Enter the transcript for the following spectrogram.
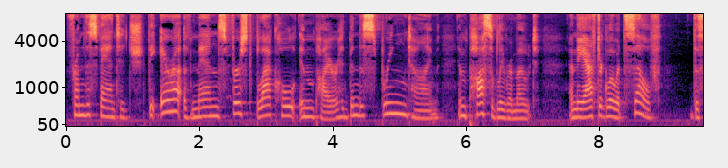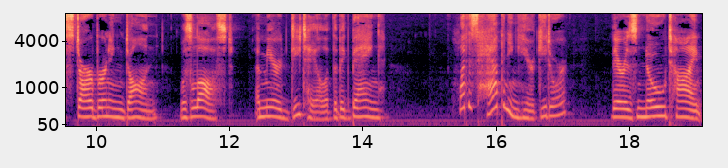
From this vantage, the era of man's first black hole empire had been the springtime, impossibly remote, and the afterglow itself, the star burning dawn, was lost, a mere detail of the Big Bang. What is happening here, Gidor? There is no time.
